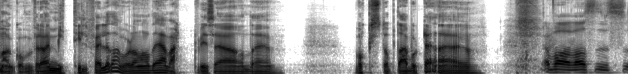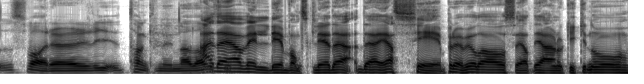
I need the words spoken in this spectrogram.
man kommer fra. I mitt tilfelle, da. Hvordan hadde jeg vært hvis jeg hadde vokst opp der borte? Det er jo Hva, hva svarer tankene dine da? Nei, det er veldig vanskelig. Det, det, jeg ser, prøver jo da å se at jeg er nok ikke noe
